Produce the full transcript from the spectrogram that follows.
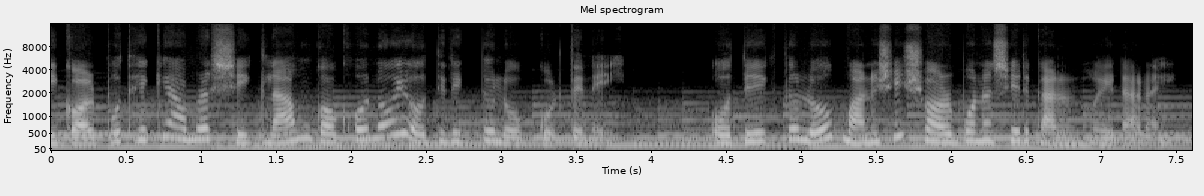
গল্প থেকে আমরা শিখলাম কখনোই অতিরিক্ত লোভ করতে নেই। অতিরিক্ত লোভ মানুষের সর্বনাশের কারণ হয়ে দাঁড়ায়।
